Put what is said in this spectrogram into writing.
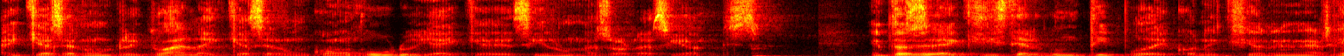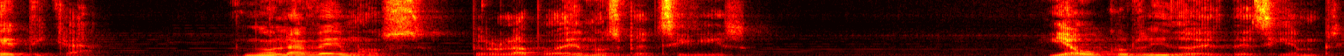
Hay que hacer un ritual, hay que hacer un conjuro y hay que decir unas oraciones. Entonces existe algún tipo de conexión energética. No la vemos, pero la podemos percibir. Y ha ocurrido desde siempre.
